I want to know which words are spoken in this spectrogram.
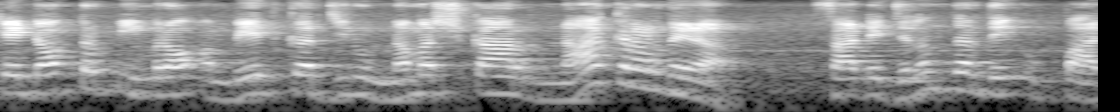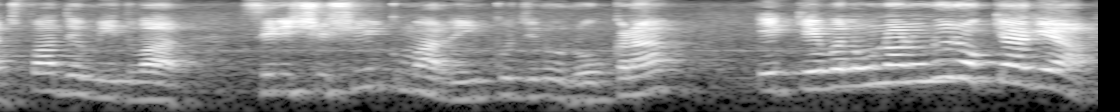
ਕਿ ਡਾਕਟਰ ਭੀਮਰਾਓ ਅੰਬੇਦਕਰ ਜੀ ਨੂੰ ਨਮਸਕਾਰ ਨਾ ਕਰਨ ਦੇਣਾ, ਸਾਡੇ ਜਲੰਧਰ ਦੇ ਉਪ ਭਾਜਪਾ ਦੇ ਉਮੀਦਵਾਰ ਸ੍ਰੀ ਸੁਸ਼ੀਲ ਕੁਮਾਰ ਰਿੰਕੂ ਜੀ ਨੂੰ ਰੋਕਣਾ ਇਹ ਕੇਵਲ ਉਹਨਾਂ ਨੂੰ ਨਹੀਂ ਰੋਕਿਆ ਗਿਆ,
